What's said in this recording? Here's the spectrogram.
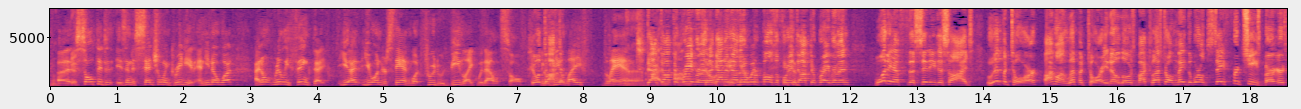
Mm. Uh, salt is an essential ingredient, and you know what? I don't really think that you, uh, you understand what food would be like without salt. Well, It'll Dr. be a life bland. Uh, Dr. Braverman, so, I got another you know proposal for you, Dr. Braverman. What if the city decides Lipitor, I'm on Lipitor, you know, lowers my cholesterol, made the world safe for cheeseburgers.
